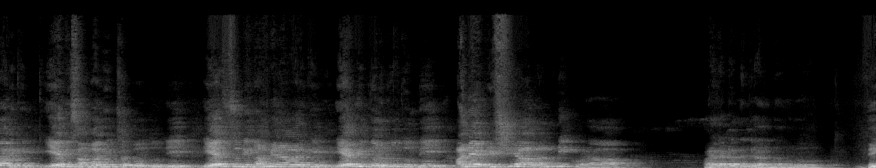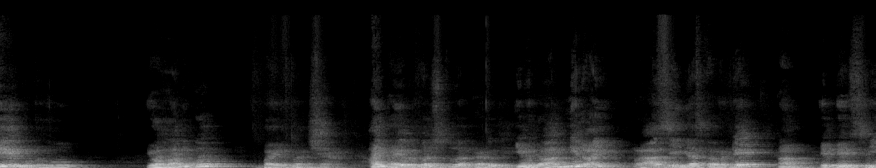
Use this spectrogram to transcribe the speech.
వారికి ఏమి సంభవించబోతుంది? ఏసుని నమ్మిన వారికి ఏమి దొరుకుతుంది? అనే విషయాలన్నీ కూడా ప్రకటన గ్రంథంలో దేవుడు యోగానికి బయలుపరిచాడు. అవి బయలుపరుస్తూ అంటాడు ఇవి అన్ని రాయి. రాసి ఏం చేస్తావంటే ఎప్పేసి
